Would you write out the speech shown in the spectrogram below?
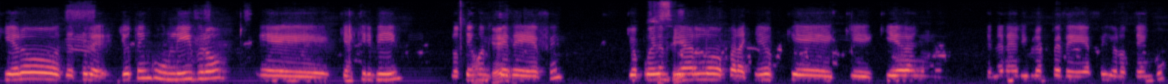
quiero decirle, yo tengo un libro eh, que escribí, lo tengo en PDF, yo puedo enviarlo para aquellos que, que quieran tener el libro en PDF, yo lo tengo.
